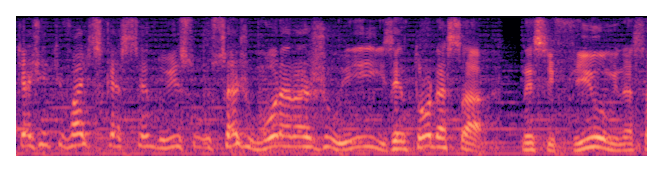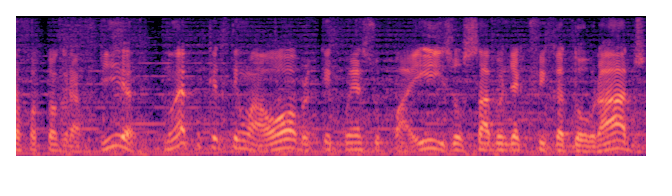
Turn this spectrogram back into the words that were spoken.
que a gente vai esquecendo isso. O Sérgio Moro era juiz, entrou nessa, nesse filme, nessa fotografia, não é porque tem uma obra, porque conhece o país ou sabe onde é que fica Dourados.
